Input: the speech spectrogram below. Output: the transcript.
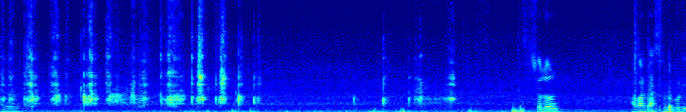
হুম। চলুন আবার কাজ শুরু করি।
